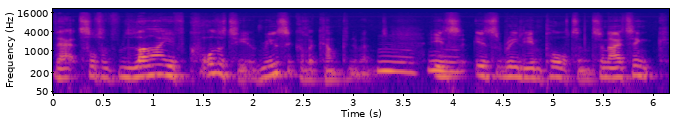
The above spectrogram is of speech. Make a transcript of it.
that sort of live quality of musical accompaniment is is really important, and I think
